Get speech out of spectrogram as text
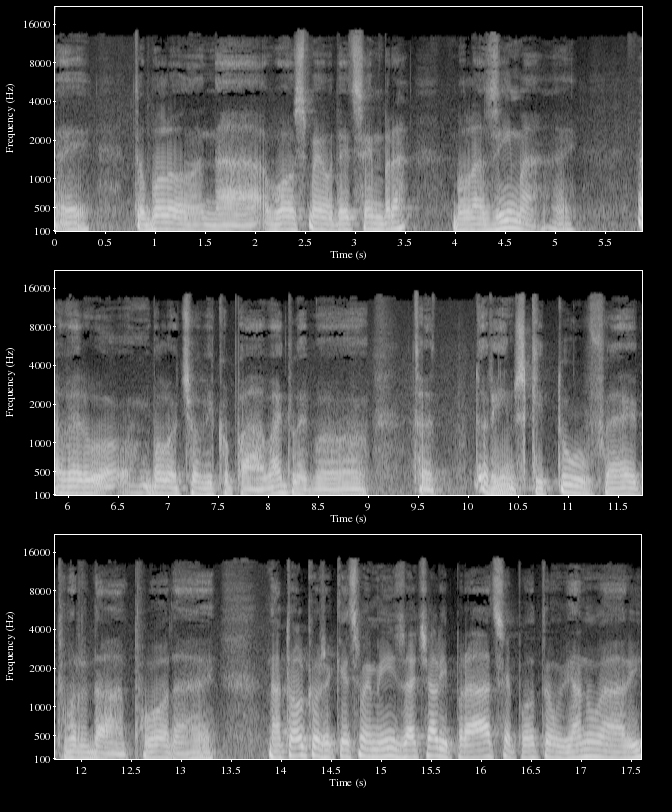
Hej. To bolo na 8. decembra, bola zima. Hej. A veru, bolo čo vykopávať, lebo to je rímsky túf, hej, tvrdá pôda. Hej. Na toľko, že keď sme my začali práce potom v januári,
